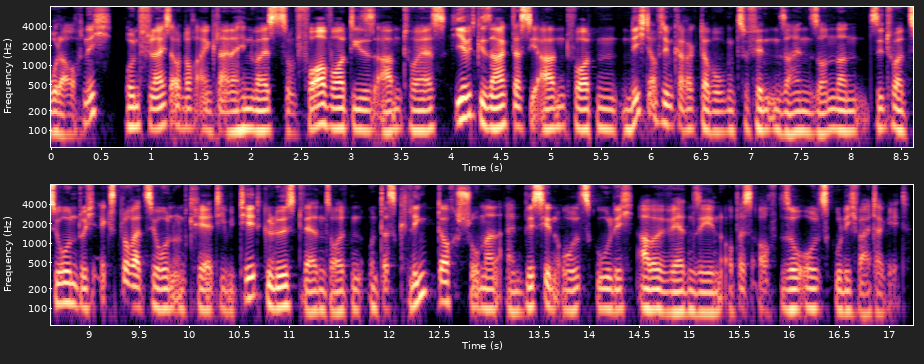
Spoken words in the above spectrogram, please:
oder auch nicht. Und vielleicht auch noch ein kleiner Hinweis zum Vorwort dieses Abenteuers. Hier wird gesagt, dass die Antworten nicht auf dem Charakterbogen zu finden seien, sondern Situationen durch Exploration und Kreativität gelöst werden sollten. Und das klingt doch schon mal ein bisschen oldschoolig, aber wir werden sehen, ob es auch so oldschoolig weitergeht.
